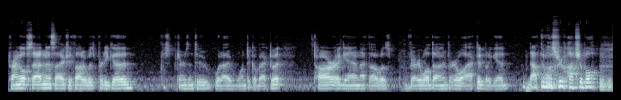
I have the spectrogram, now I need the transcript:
Triangle of Sadness, I actually thought it was pretty good just turns into would I want to go back to it. Tar again, I thought was very well done and very well acted, but again, not the most rewatchable. Mhm.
